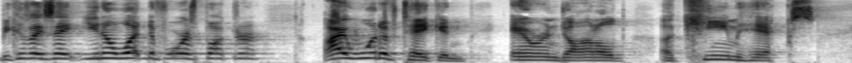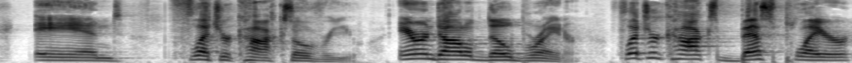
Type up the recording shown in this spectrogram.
Because I say, you know what, DeForest Buckner? I would have taken Aaron Donald, Akiem Hicks, and Fletcher Cox over you. Aaron Donald, no brainer. Fletcher Cox, best player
